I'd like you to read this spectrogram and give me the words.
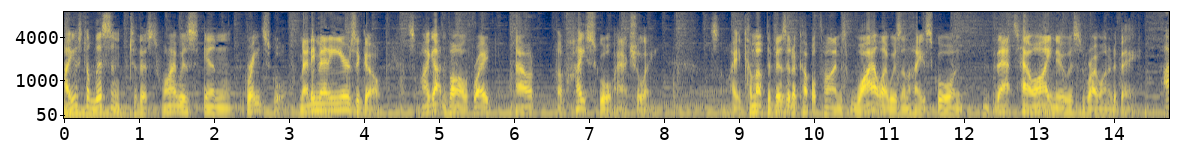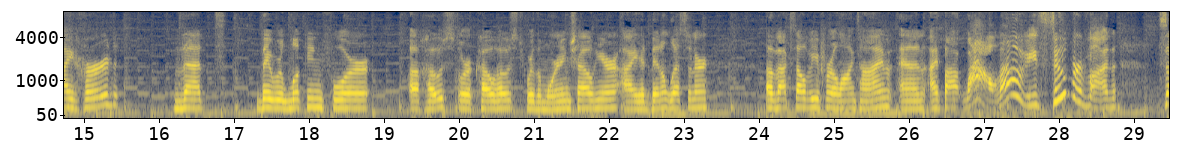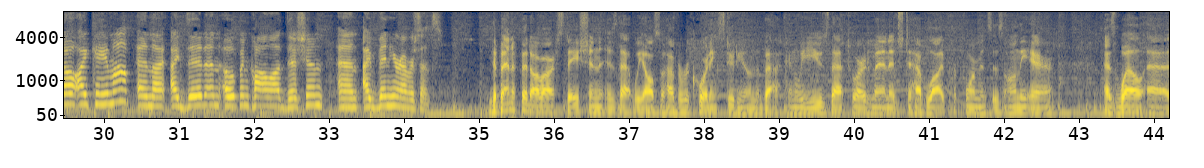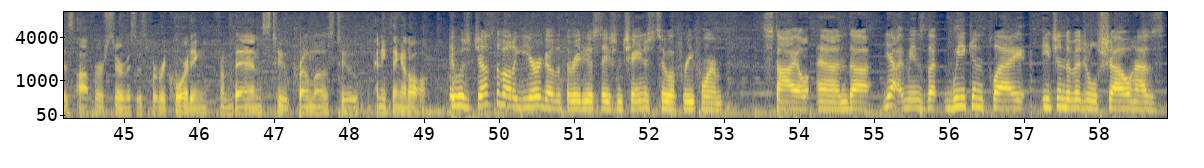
I used to listen to this when I was in grade school, many, many years ago. So I got involved right out of high school, actually. So I had come up to visit a couple times while I was in high school, and that's how I knew this is where I wanted to be. I heard that they were looking for a host or a co-host for the morning show here. I had been a listener of XLV for a long time, and I thought, wow, that would be super fun. So I came up and I, I did an open call audition, and I've been here ever since. The benefit of our station is that we also have a recording studio in the back, and we use that to our advantage to have live performances on the air, as well as offer services for recording from bands to promos to anything at all. It was just about a year ago that the radio station changed to a freeform style, and uh, yeah, it means that we can play. Each individual show has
